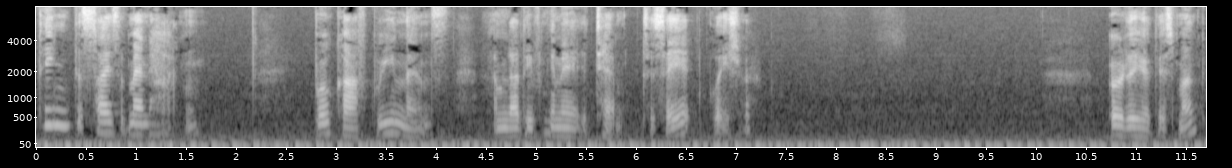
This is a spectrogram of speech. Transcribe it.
thing the size of Manhattan broke off Greenland's, I'm not even going to attempt to say it, glacier. Earlier this month,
